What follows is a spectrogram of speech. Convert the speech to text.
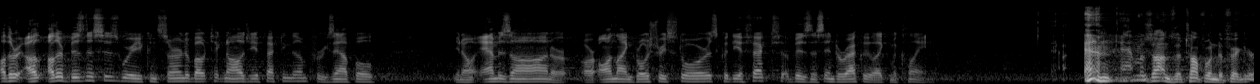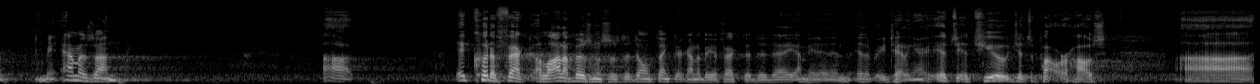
Are there other businesses where you're concerned about technology affecting them? For example, you know, Amazon or, or online grocery stores? Could they affect a business indirectly like McLane? Amazon's a tough one to figure. I mean, Amazon, uh, it could affect a lot of businesses that don't think they're going to be affected today. I mean, in, in the retailing area, it's, it's huge. It's a powerhouse. Uh,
